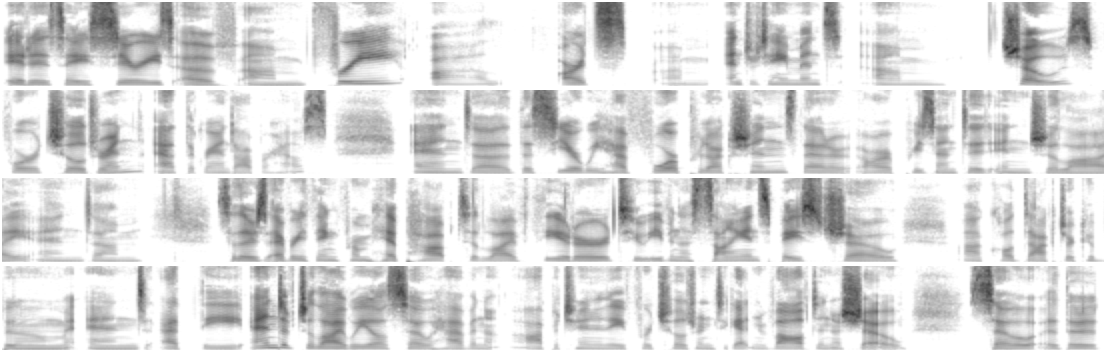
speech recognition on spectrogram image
It is a series of um, free uh, arts um, entertainment um, shows for children at the Grand Opera House. And uh, this year we have four productions that are, are presented in July. And um, so there's everything from hip hop to live theater to even a science based show uh, called Dr. Kaboom. And at the end of July, we also have an opportunity for children to get involved in a show. So uh, the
